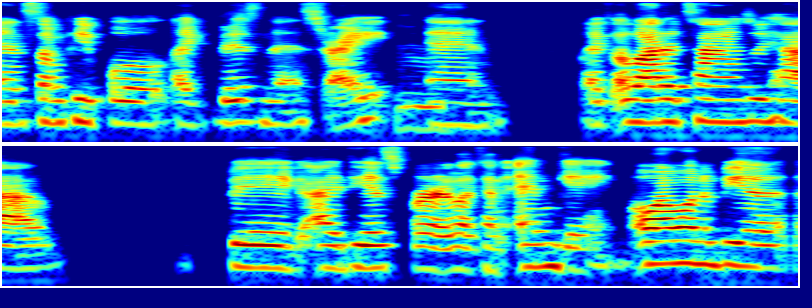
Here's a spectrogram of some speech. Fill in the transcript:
and some people like business right? Mm and like a lot of times we have big ideas for like an end game. Oh i want to be a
